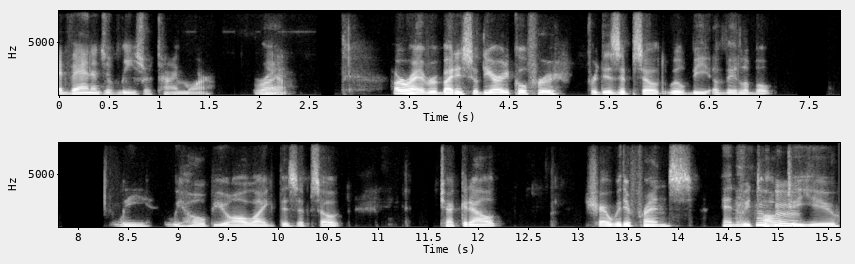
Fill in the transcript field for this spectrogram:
advantage of leisure time more. Right. All right, everybody. So the article for for this episode will be available. We we hope you all like this episode. Check it out. Share with your friends, and we talk to you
